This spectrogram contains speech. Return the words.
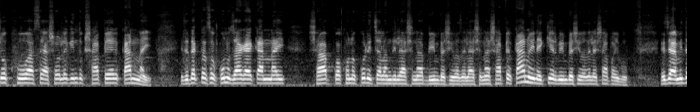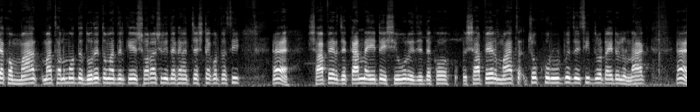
চক্ষু আছে, আসলে কিন্তু সাপের কান নাই। এই যে দেখতেছো, কোনো জায়গায় কান নাই। সাপ কখনো করি চালান দিলে আসে না, বিম বেশি বাজালে আসে না। সাপের কানই নেই কের বিম বেশি বাজালে সাপ আইব? এই যে আমি দেখো মাথার মধ্যে ধরে তোমাদেরকে সরাসরি দেখানোর চেষ্টা করতেছি। হ্যাঁ সাপের যে কান্না, এটাই শিউর। এই যে দেখো, সাপের মাথা, চক্ষুর উপরে যে ছিদ্রটা, এটা হলো নাক। হ্যাঁ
